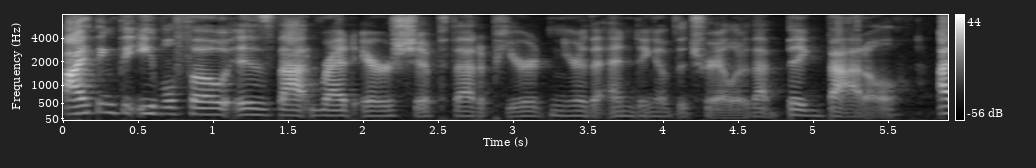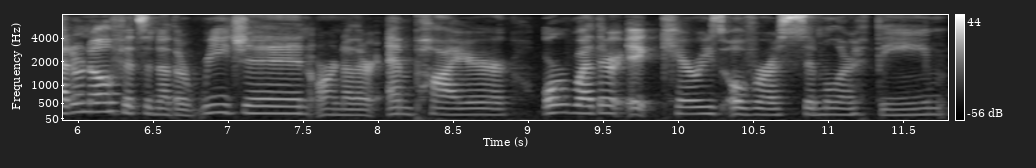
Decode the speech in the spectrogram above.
I think the evil foe is that red airship that appeared near the ending of the trailer, that big battle. I don't know if it's another region or another empire or whether it carries over a similar theme,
